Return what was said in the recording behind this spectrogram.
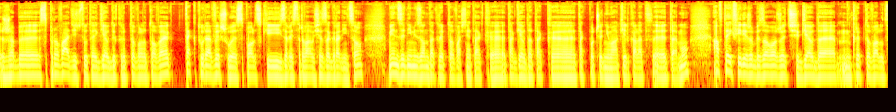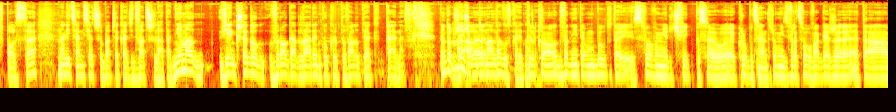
żeby sprowadzić tutaj giełdy kryptowalutowe, te, które wyszły z Polski i zarejestrowały się za granicą. Między innymi Zonda Krypto właśnie tak, e, ta giełda tak, e, tak poczyniła kilka lat e, temu. A w tej chwili, żeby założyć giełdę kryptowalut w Polsce, na licencję trzeba czekać 2-3 lata. Nie ma większego wroga dla rynku kryptowalut jak KNF. No dobrze, no ale Donalda Tuska tylko dwa dni temu był tutaj Sławomir Ćwik, poseł Klubu Centrum i zwracał uwagę, że ta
